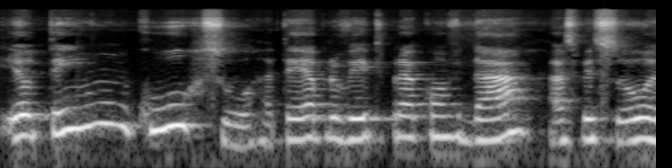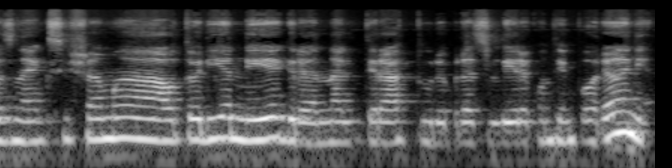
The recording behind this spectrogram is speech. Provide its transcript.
eu tenho um curso, até aproveito para convidar as pessoas, né, que se chama Autoria Negra na Literatura Brasileira Contemporânea,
